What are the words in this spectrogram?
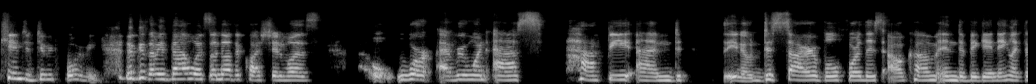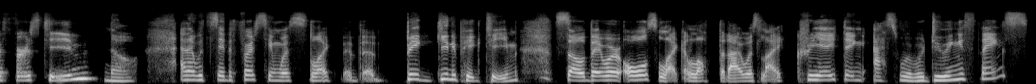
can't you do it for me? Because I mean, that was another question: was uh, were everyone as happy and you know desirable for this outcome in the beginning like the first team? No. And i would say the first team was like the, big guinea pig team. So they were also like a lot that i was like creating as we were doing things.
